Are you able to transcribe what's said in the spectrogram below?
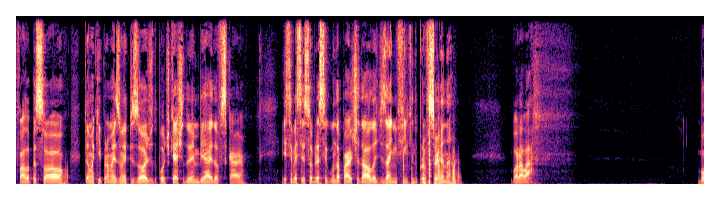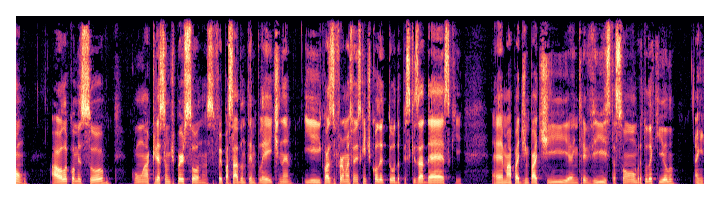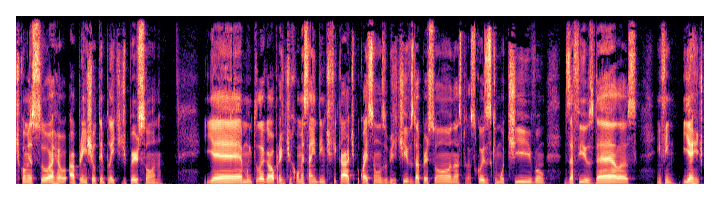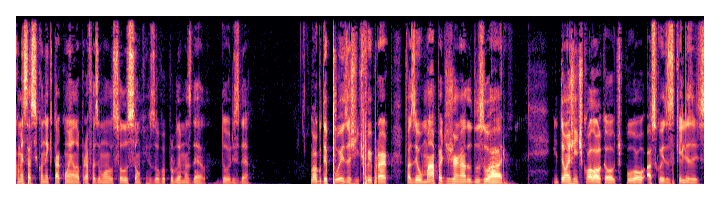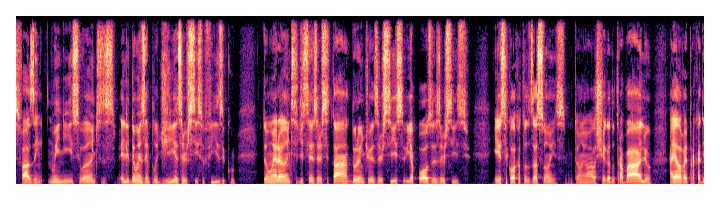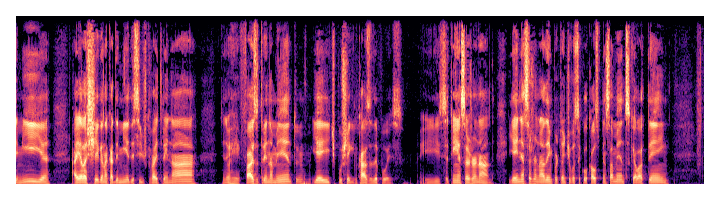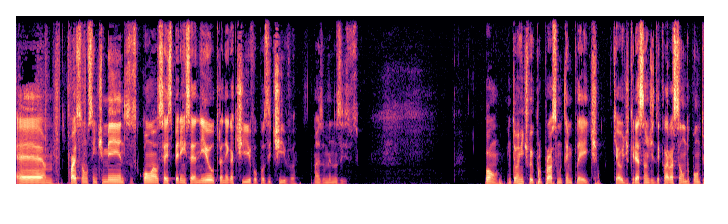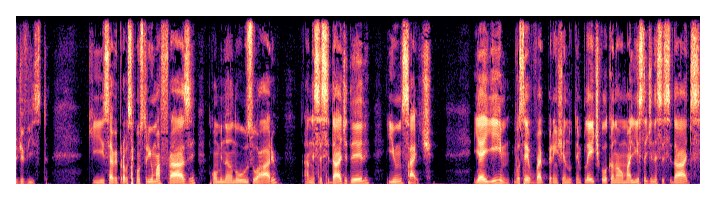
Fala pessoal, estamos aqui para mais um episódio do podcast do MBI da UFSCar. Esse vai ser sobre a segunda parte da aula de Design Thinking do professor Renan. Bora lá! Bom, a aula começou com a criação de personas. Foi passado um template, né? E com as informações que a gente coletou da pesquisa desk, é, mapa de empatia, entrevista, sombra, tudo aquilo, a gente começou a, a preencher o template de persona. E é muito legal para a gente começar a identificar, tipo, quais são os objetivos da persona, as, as, coisas que motivam, desafios delas, enfim. E a gente começar a se conectar com ela para fazer uma solução que resolva problemas dela, dores dela. Logo depois, a gente foi para fazer o mapa de jornada do usuário. Então a gente coloca, tipo, as coisas que eles fazem no início, antes. Ele deu um exemplo de exercício físico. Então era antes de se exercitar, durante o exercício e após o exercício. E aí você coloca todas as ações. Então ela chega do trabalho, aí ela vai para academia, aí ela chega na academia, decide que vai treinar, entendeu? Faz o treinamento e aí tipo chega em casa depois. E você tem essa jornada. E aí nessa jornada é importante você colocar os pensamentos que ela tem, é, quais são os sentimentos, como se a experiência é neutra, negativa ou positiva. Mais ou menos isso. Bom, então a gente foi para o próximo template, que é o de criação de declaração do ponto de vista, que serve para você construir uma frase combinando o usuário, a necessidade dele e o insight. E aí você vai preenchendo o template, colocando uma lista de necessidades,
